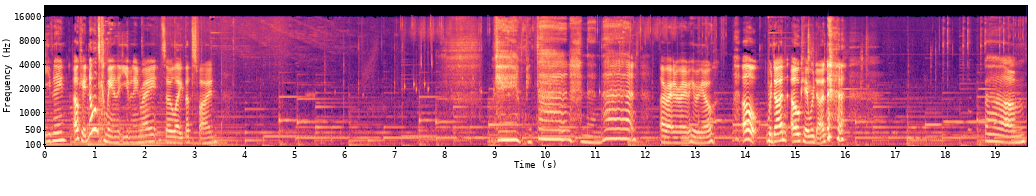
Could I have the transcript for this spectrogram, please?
Evening? Okay, no one's coming in the evening, right? So, like, that's fine. Okay, paint that, and then that. Alright, alright, here we go. Oh, we're done? Okay, we're done. um,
